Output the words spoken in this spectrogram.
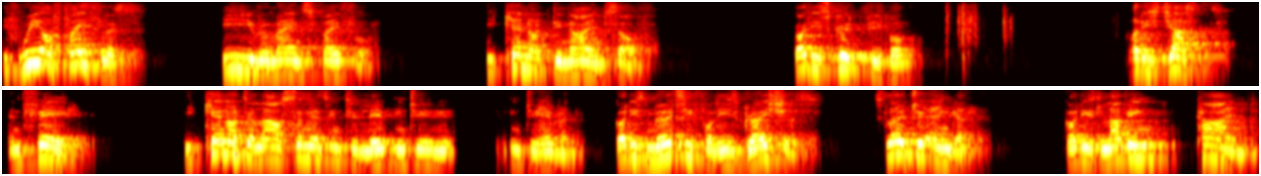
If we are faithless, he remains faithful. He cannot deny himself. God is good, people. God is just and fair. He cannot allow sinners into into into heaven. God is merciful, He's gracious, slow to anger. God is loving, kind,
